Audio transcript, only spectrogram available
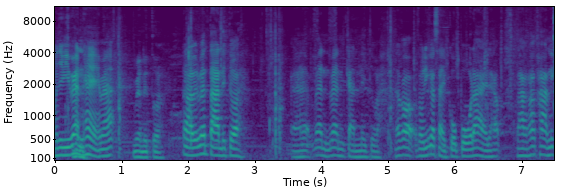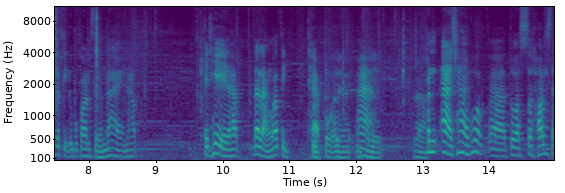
มันจะมีแว่นให้เห็นไหมฮะแว่นในตัวอ่าเป็นแว่นตาในตัวอ่าแว่นแว่นกันในตัว แล้วก็ตรงนี้ก็ใส่ GoPro ได้นะครับ ทางข้างๆนี่ก็ติดอุปกรณ์เสริมได้นะครับเท่ๆนะครับ ด้านหลังก็ติดแถแท็บพวกอะไรอ่าอิ นเทอร์เน็ตแล้วมันอ่าใช่พวกอ่าตัวสะท้อนแส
